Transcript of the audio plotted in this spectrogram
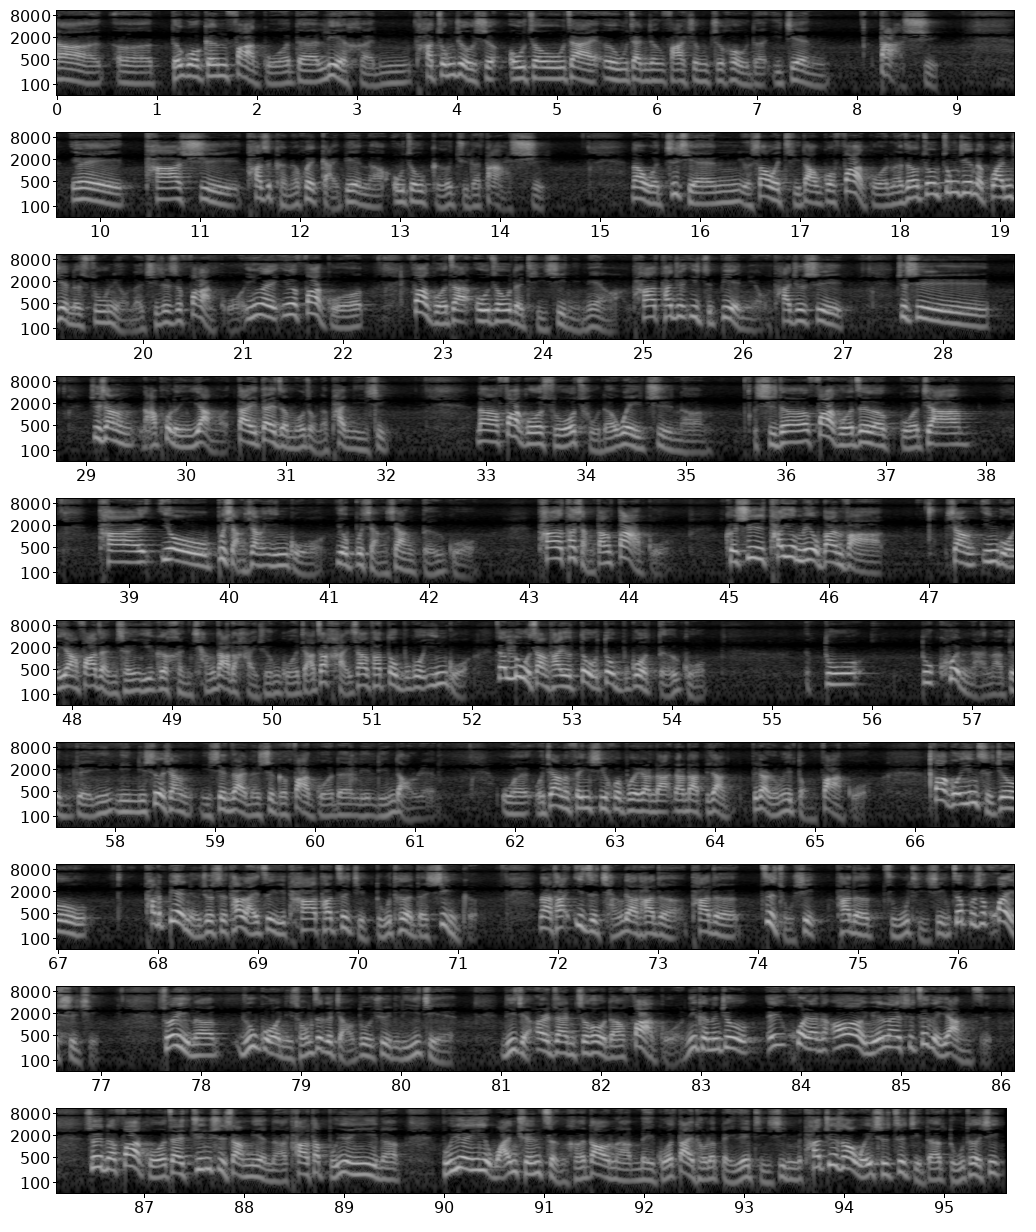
那呃，德国跟法国的裂痕，它终究是欧洲在俄乌战争发生之后的一件大事。因为它是它是可能会改变了欧洲格局的大事。那我之前有稍微提到过，法国呢，这中中间的关键的枢纽呢，其实是法国，因为因为法国法国在欧洲的体系里面啊，它它就一直别扭，它就是就是就像拿破仑一样啊，带带着某种的叛逆性。那法国所处的位置呢，使得法国这个国家。他又不想像英国，又不想像德国，他他想当大国，可是他又没有办法像英国一样发展成一个很强大的海权国家，在海上他斗不过英国，在陆上他又斗斗不过德国，多多困难啊，对不对？你你你设想你现在呢是个法国的领领导人，我我这样的分析会不会让大让大家比较比较容易懂法国？法国因此就。他的别扭就是他来自于他他自己独特的性格，那他一直强调他的他的自主性，他的主体性，这不是坏事情。所以呢，如果你从这个角度去理解理解二战之后的法国，你可能就哎豁然看哦，原来是这个样子。所以呢，法国在军事上面呢，他他不愿意呢，不愿意完全整合到呢美国带头的北约体系里面，他就是要维持自己的独特性。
